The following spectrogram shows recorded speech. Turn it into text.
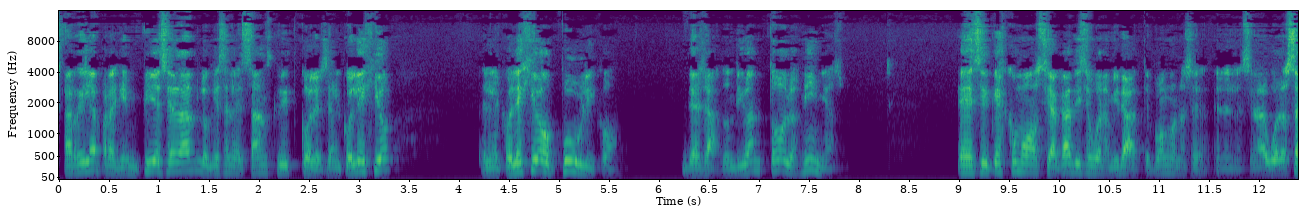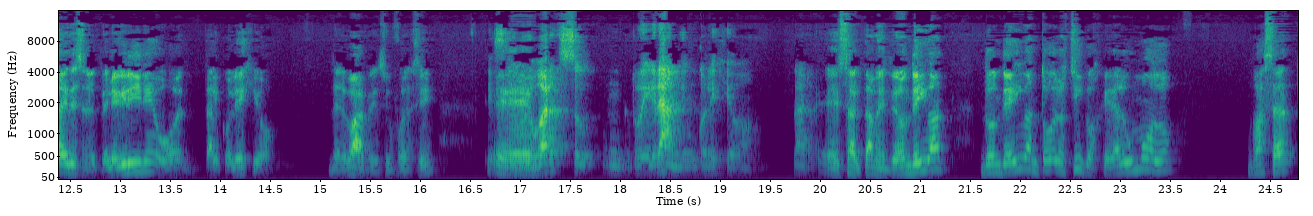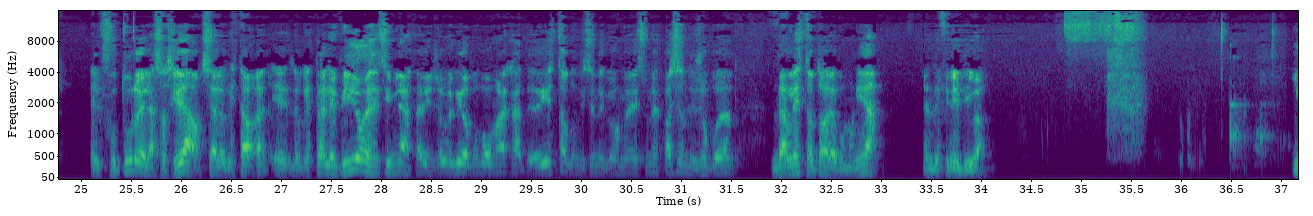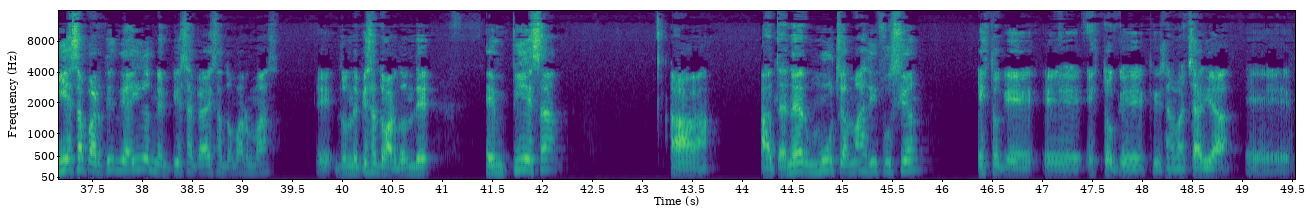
arregla para que empiece a dar lo que es en el Sanskrit College, en el colegio, en el colegio público de allá, donde iban todos los niños. Es decir, que es como si acá te dice, bueno, mira, te pongo, no sé, en el Nacional de Buenos Aires, en el Pellegrini o en tal colegio del barrio, si fuese así. un eh, lugar re grande, un colegio Exactamente, donde iban, donde iban todos los chicos, que de algún modo va a ser el futuro de la sociedad. O sea, lo que estaba, eh, lo que está, le pidió es decir, mira, está bien, yo me quedo con vos, Marajá, te doy esto a condición de que vos me des un espacio donde yo pueda darle esto a toda la comunidad, en definitiva. Y es a partir de ahí donde empieza cada vez a tomar más, eh, donde empieza a tomar, donde empieza a, tener mucha más difusión esto que, eh, esto que, eh,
